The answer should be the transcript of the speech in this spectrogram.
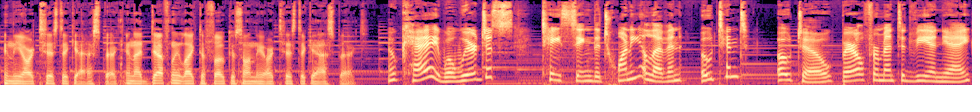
and the artistic aspect and i definitely like to focus on the artistic aspect Okay, well, we're just tasting the 2011 Otent Oto barrel fermented Viognier.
